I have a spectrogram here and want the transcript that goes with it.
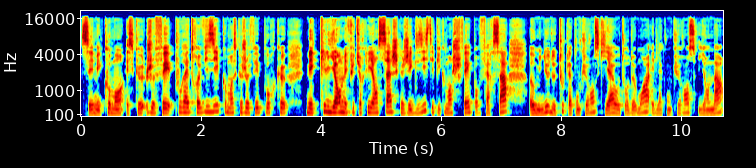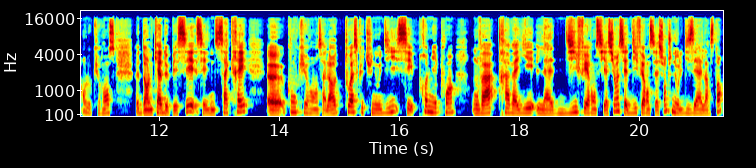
C'est mais comment est-ce que je fais pour être visible? Comment est-ce que je fais pour que mes clients, mes futurs clients sachent que j'existe? Et puis comment je fais pour faire ça au milieu de toute la concurrence qu'il y a autour de moi? Et de la concurrence, il y en a en l'occurrence dans le cas de PC, c'est une sacrée concurrence. Alors toi, ce que tu nous dis, c'est premier point, on va travailler la différenciation. Et cette différenciation, tu nous le disais à l'instant,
